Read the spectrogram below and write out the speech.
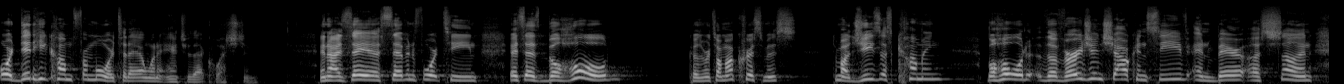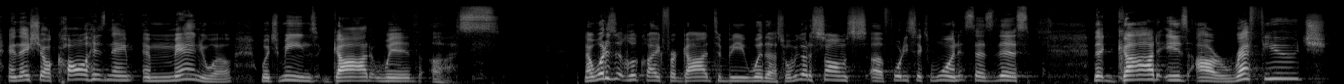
or did he come for more? Today, I want to answer that question. In Isaiah 7:14, it says, Behold, because we're talking about Christmas, talking about Jesus coming. Behold, the virgin shall conceive and bear a son, and they shall call his name Emmanuel, which means God with us. Now, what does it look like for God to be with us? When we go to Psalms uh, 46 1, it says this that God is our refuge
